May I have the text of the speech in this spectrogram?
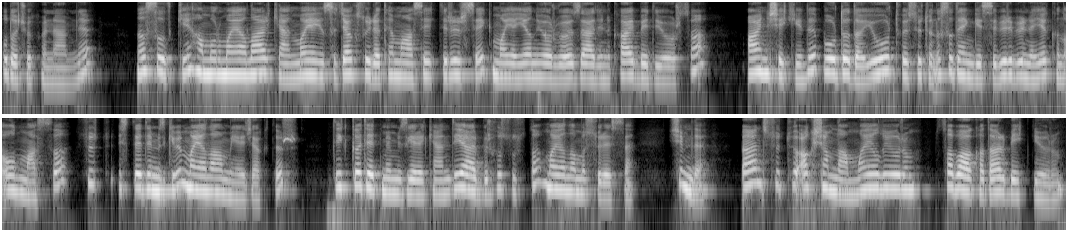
bu da çok önemli. Nasıl ki hamur mayalarken mayayı sıcak suyla temas ettirirsek maya yanıyor ve özelliğini kaybediyorsa aynı şekilde burada da yoğurt ve sütün ısı dengesi birbirine yakın olmazsa süt istediğimiz gibi mayalanmayacaktır. Dikkat etmemiz gereken diğer bir husus da mayalama süresi. Şimdi ben sütü akşamdan mayalıyorum, sabaha kadar bekliyorum.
